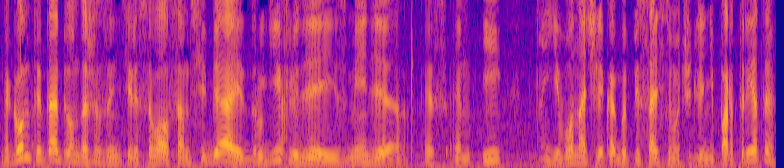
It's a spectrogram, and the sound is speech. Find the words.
На каком-то этапе он даже заинтересовал сам себя и других людей из медиа, СМИ. Его начали как бы писать с него чуть ли не портреты,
